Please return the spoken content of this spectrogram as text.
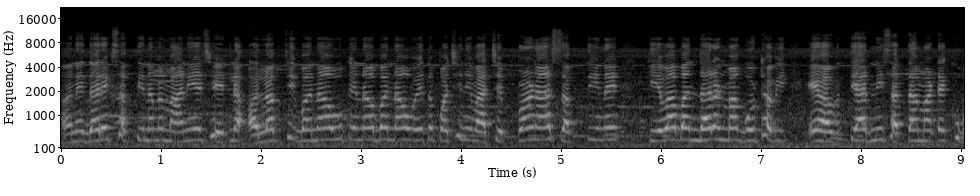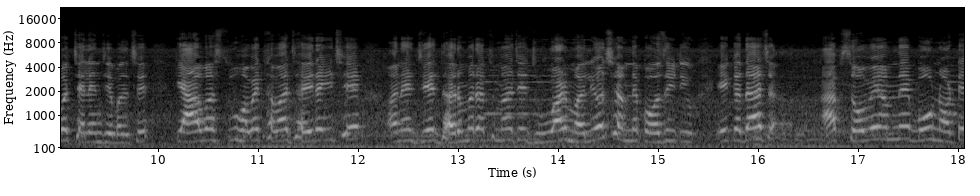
અને દરેક શક્તિને અમે માનીએ છીએ. એટલે અલગથી બનાવવું કે ન બનાવવું એ તો પછીની વાત છે. પણ આ શક્તિને કેવા બંધારણમાં ગોઠવવી એ અત્યારની સત્તા માટે ખૂબ જ ચેલેન્જેબલ છે કે આ વસ્તુ હવે થવા જઈ રહી છે અને જે ધર્મરથમાં જે જુવાળ મળ્યો છે અમને પોઝિટિવ એ કદાચ આપ સૌએ અમને બહુ નોટે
